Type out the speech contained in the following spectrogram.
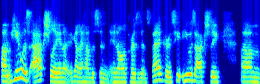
um, he was actually, and again, I have this in, in all the president's bankers, he, he was actually um,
